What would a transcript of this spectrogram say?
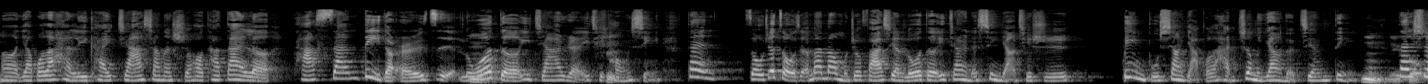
呃，亚伯拉罕离开家乡的时候，他带了他三弟的儿子罗德一家人一起同行，嗯、但走着走着，慢慢我们就发现，罗德一家人的信仰其实。并不像亚伯拉罕这么样的坚定，嗯，但是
